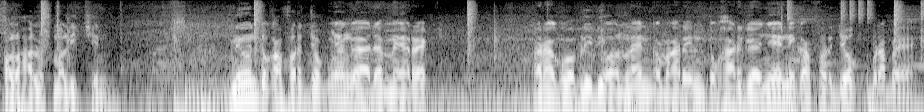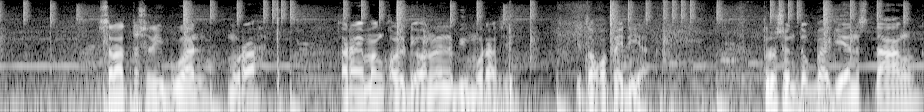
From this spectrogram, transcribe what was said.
Kalau halus mah licin. Ini untuk cover joknya nggak ada merek. Karena gue beli di online kemarin. Untuk harganya ini cover jok berapa ya? 100 ribuan murah. Karena emang kalau di online lebih murah sih di Tokopedia terus untuk bagian stang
